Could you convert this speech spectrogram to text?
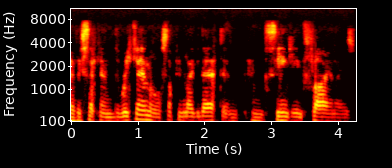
every second weekend or something like that, and, and seeing him fly, and I was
